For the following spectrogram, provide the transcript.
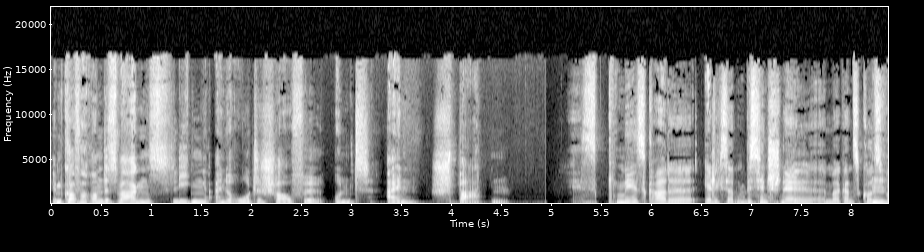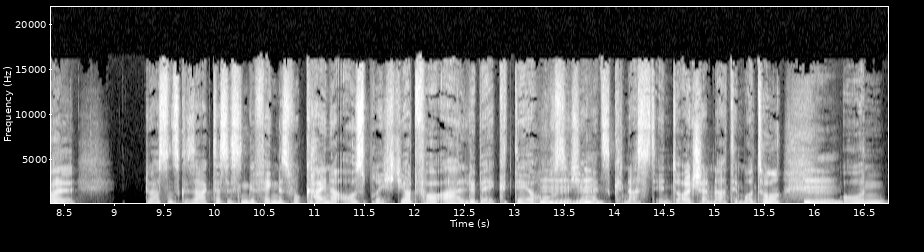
Im Kofferraum des Wagens liegen eine rote Schaufel und ein Spaten. Es ging mir jetzt gerade, ehrlich gesagt, ein bisschen schnell, mal ganz kurz, mhm. weil Du hast uns gesagt, das ist ein Gefängnis, wo keiner ausbricht. JVA Lübeck, der mhm. Hochsicherheitsknast mhm. in Deutschland nach dem Motto. Mhm. Und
